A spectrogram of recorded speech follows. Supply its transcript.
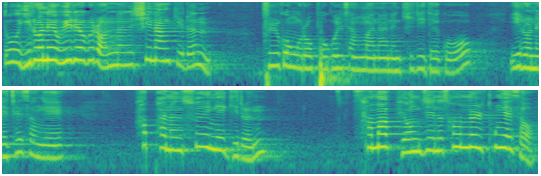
또 이론의 위력을 얻는 신앙길은 불공으로 복을 장만하는 길이 되고 이론의 재성에 합하는 수행의 길은 사막 병진 선을 통해서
